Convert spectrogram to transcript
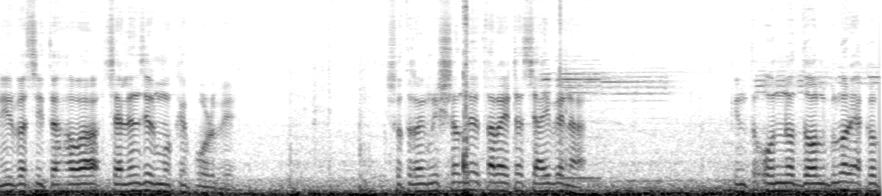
নির্বাচিত হওয়া চ্যালেঞ্জের মুখে পড়বে। সুতরাং নিঃসন্দেহে তারা এটা চাইবে না। কিন্তু অন্য দলগুলোর একক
